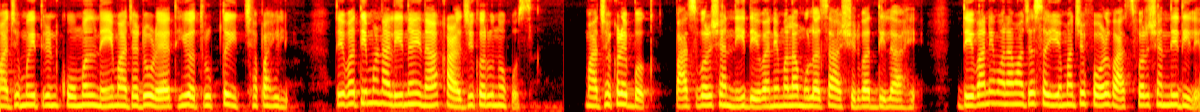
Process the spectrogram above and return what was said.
माझी मैत्रीण कोमलने माझ्या डोळ्यात ही अतृप्त इच्छा पाहिली. तेव्हा ती म्हणाली नाही ना काळजी करू नकोस. माझ्याकडे बघ पाच वर्षांनी देवाने मला मुलाचा आशीर्वाद दिला आहे. देवाने मला माझ्या संयमाचे फळ पाच वर्षांनी दिले.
